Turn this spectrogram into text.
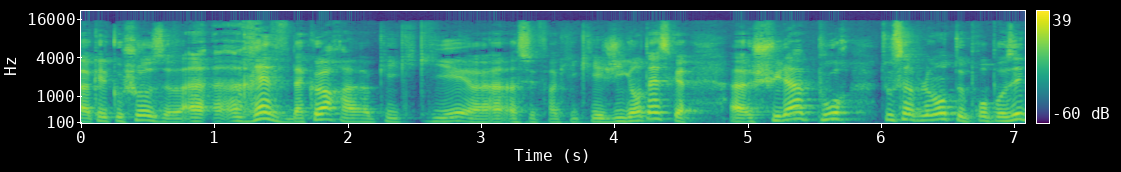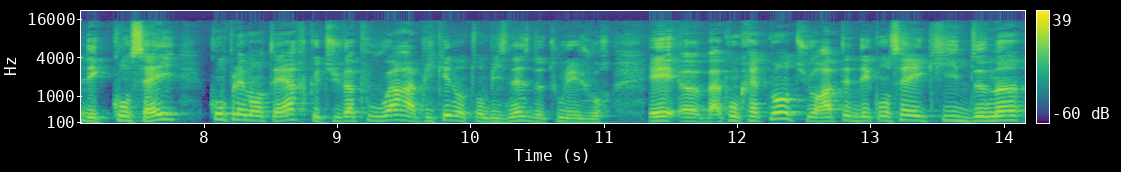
euh, quelque chose, un, rêve, d'accord, euh, qui, est, qui, est gigantesque. je suis là pour tout simplement te proposer des conseils complémentaires que tu vas pouvoir appliquer dans ton business de tous les jours. Et bah, concrètement, tu auras peut-être des conseils qui demain,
